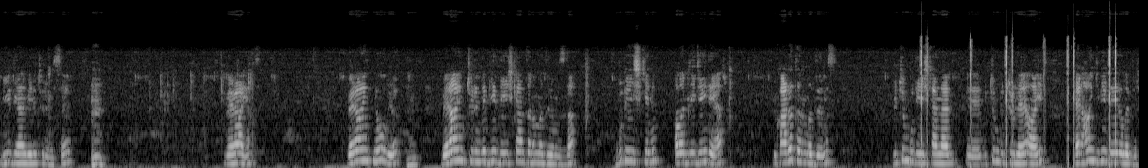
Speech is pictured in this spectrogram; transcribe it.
bir diğer veri türüm ise variant. Variant ne oluyor? Variant türünde bir değişken tanımladığımızda bu değişkenin alabileceği değer yukarıda tanımladığımız bütün bu değişkenler, e, bütün bu türlere ait herhangi bir değer olabilir.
